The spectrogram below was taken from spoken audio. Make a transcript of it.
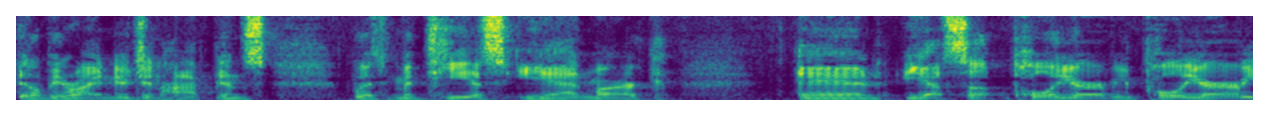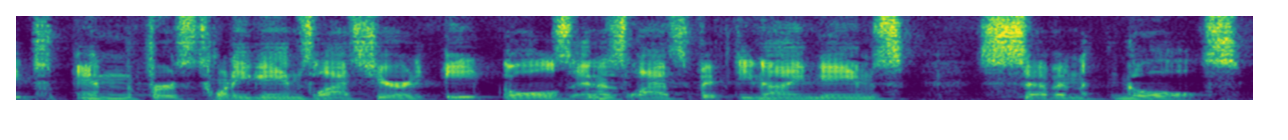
It'll be Ryan Nugent Hopkins with Mattias Janmark. And yes, uh, Puljujarvi. Puljujarvi in the first 20 games last year had eight goals. In his last 59 games, seven goals.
